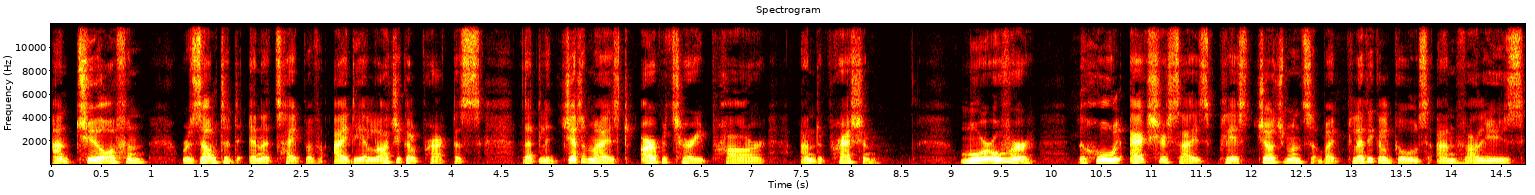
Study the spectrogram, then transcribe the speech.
and too often resulted in a type of ideological practice that legitimized arbitrary power and oppression. Moreover, the whole exercise placed judgments about political goals and values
